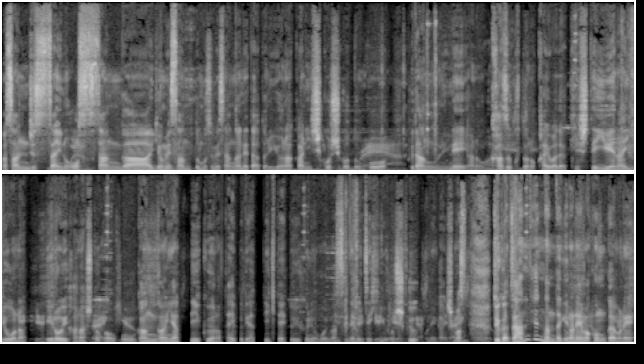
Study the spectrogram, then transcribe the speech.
まあ、30歳のおっさんが、嫁さんと娘さんが寝た後に夜中にシコシコとこう、普段ね、あの、家族との会話では決して言えないようなエロい話とかをこう、ガンガンやっていくようなタイプでやっていきたいというふうに思いますんでね、ぜひよろしくお願いします。というか、残念なんだけどね、まあ、今回もね、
